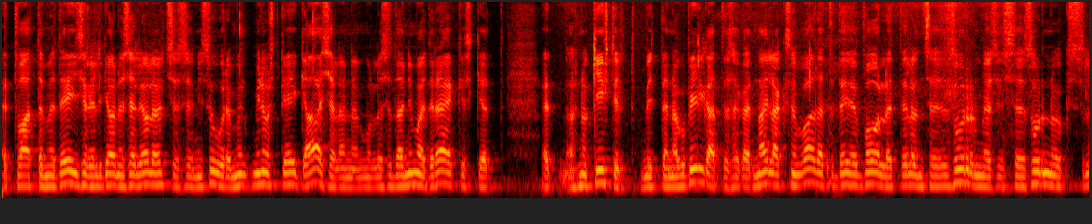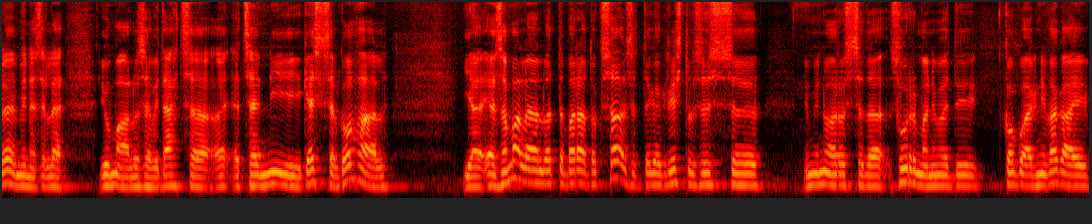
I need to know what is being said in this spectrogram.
et vaatame teisi religioone, seal ei ole üldse see nii suur ja minu arust keegi aasialane mulle seda niimoodi rääkiski, et et noh, no kihvtilt, mitte nagu pilgates, aga et naljakas on vaadata teie poole, et teil on see surm ja siis see surnuks löömine selle jumaluse või tähtsa, et see on nii kesksel kohal. Ja, ja samal ajal vaata paradoksaalselt, ega kristluses äh, ja minu arust seda surma niimoodi kogu aeg nii väga ei,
